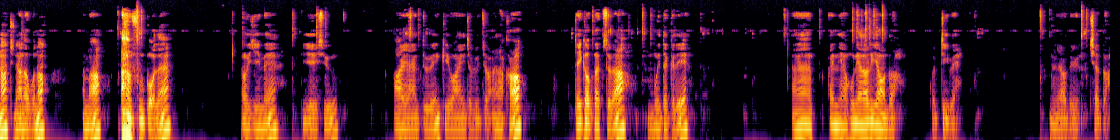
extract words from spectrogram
နော်ဒီနာလောက်ပေါ့နော် အမ full column ဟိုရေးမယ် DHU IAM doing KYW ကြောင့်အဲ့ခေါ take out back ဆိုတာမွေးတက်ကလေးအဲအဲ့နေဟိုနေရာလောက်ထိရအောင်တော့ကွတီပဲရောက်သေးချက်တော့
